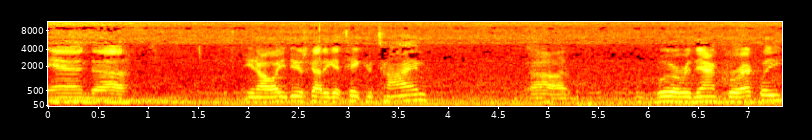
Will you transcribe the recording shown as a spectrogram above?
And, uh, you know, all you do is got to get take your time, uh, glue everything down correctly,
